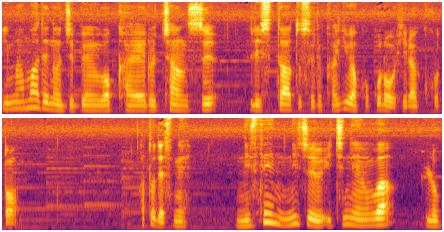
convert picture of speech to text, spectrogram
今までの自分を変えるチャンス、リスタートする鍵は心を開くこと。あとですね、2021年は六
